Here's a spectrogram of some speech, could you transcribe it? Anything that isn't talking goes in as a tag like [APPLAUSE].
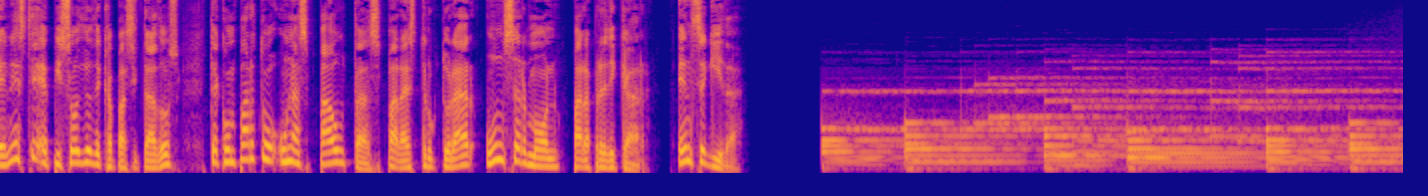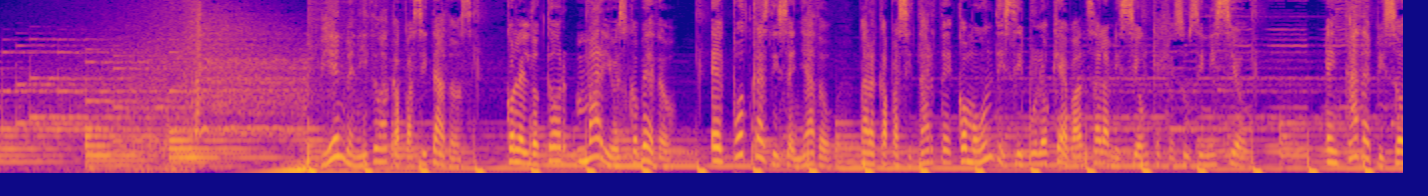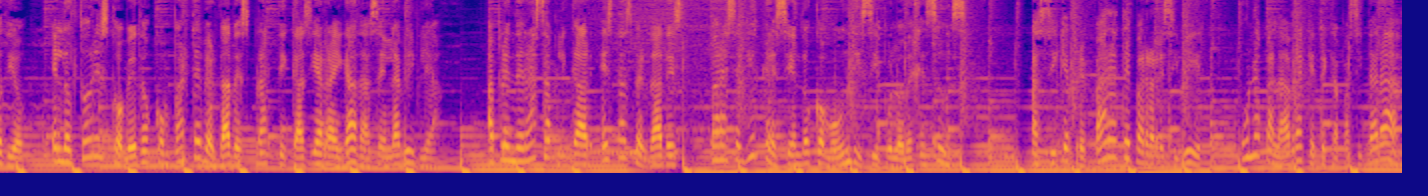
En este episodio de Capacitados te comparto unas pautas para estructurar un sermón para predicar. Enseguida. Bienvenido a Capacitados con el doctor Mario Escobedo, el podcast diseñado para capacitarte como un discípulo que avanza la misión que Jesús inició en cada episodio, el Dr. Escobedo comparte verdades prácticas y arraigadas en la Biblia. Aprenderás a aplicar estas verdades para seguir creciendo como un discípulo de Jesús. Así que prepárate para recibir una palabra que te capacitará.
